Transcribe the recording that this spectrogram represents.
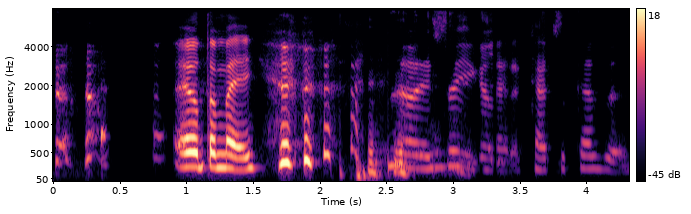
Eu também. Não, é isso aí, galera. Katsu Kazan.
